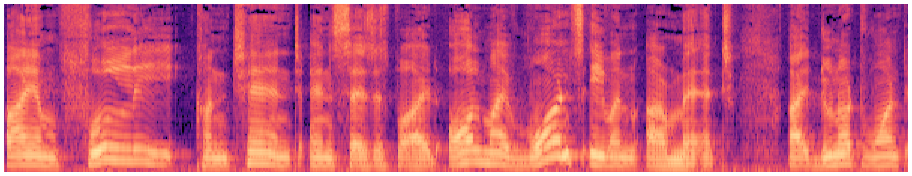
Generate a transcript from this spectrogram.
I am fully content and satisfied. All my wants, even, are met. I do not want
